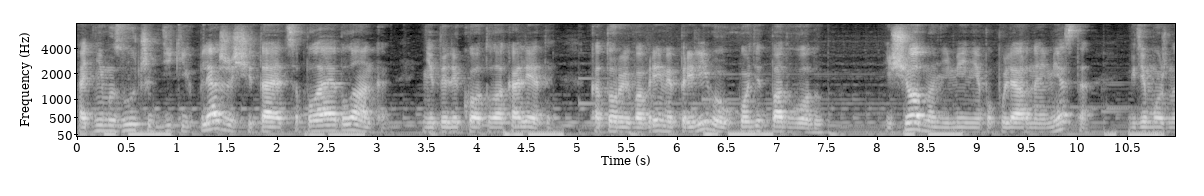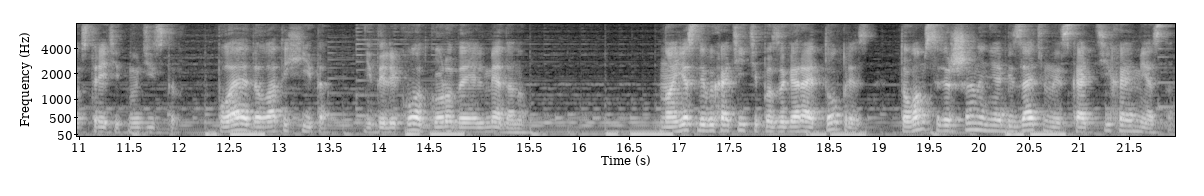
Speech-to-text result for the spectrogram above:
Одним из лучших диких пляжей считается Плая Бланка, недалеко от Лакалеты, который во время прилива уходит под воду. Еще одно не менее популярное место, где можно встретить нудистов – Плая де Латехита, недалеко от города Эль-Медано. Ну а если вы хотите позагорать топлес, то вам совершенно не обязательно искать тихое место.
